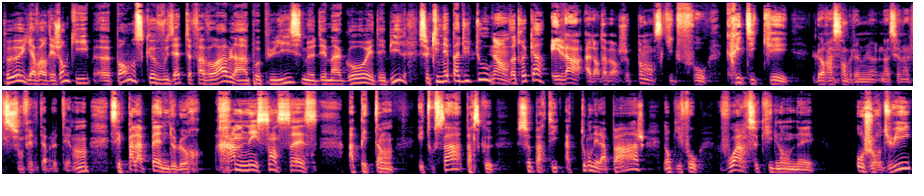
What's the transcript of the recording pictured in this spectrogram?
peut y avoir des gens qui euh, pensent que vous êtes favorable à un populisme démago et débile, ce qui n'est pas du tout votre cas. Et là, alors d'abord, je pense qu'il faut critiquer le Rassemblement national sur son véritable terrain. C'est pas la peine de le ramener sans cesse à Pétain et tout ça, parce que ce parti a tourné la page, donc il faut voir ce qu'il en est aujourd'hui,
